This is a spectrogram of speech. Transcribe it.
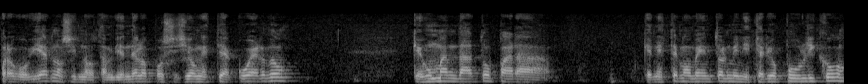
pro gobierno, sino también de la oposición, este acuerdo, que es un mandato para que en este momento el Ministerio Público,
